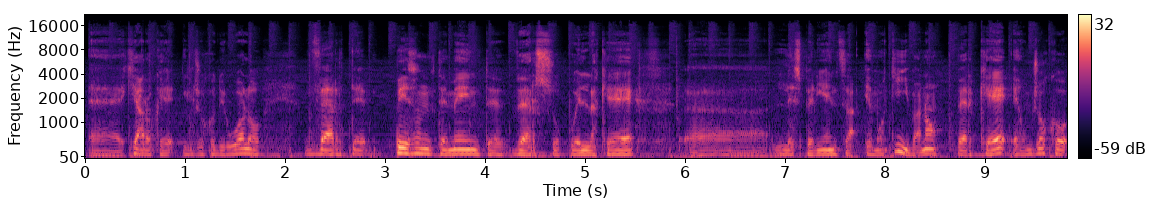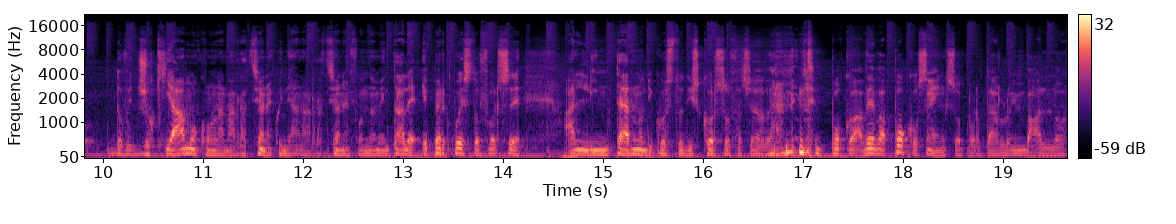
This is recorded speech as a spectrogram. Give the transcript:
è chiaro che il gioco di ruolo verte pesantemente verso quella che è uh, l'esperienza emotiva, no? Perché è un gioco dove giochiamo con la narrazione, quindi la narrazione è fondamentale e per questo forse all'interno di questo discorso faceva veramente poco, aveva poco senso portarlo in ballo,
